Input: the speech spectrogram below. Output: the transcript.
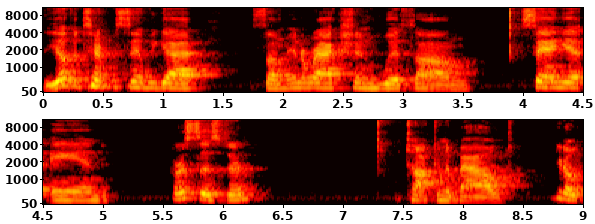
The other 10% we got some interaction with um, Sanya and her sister talking about, you know,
